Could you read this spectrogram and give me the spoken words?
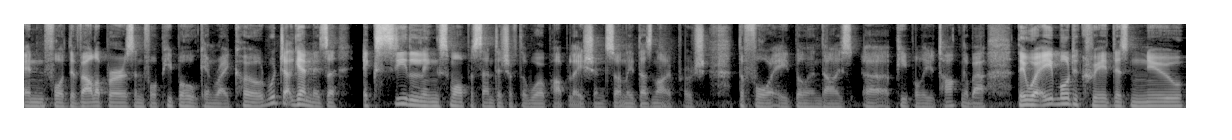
and for developers and for people who can write code which again is a exceedingly small percentage of the world population certainly does not approach the four eight billion dollars uh, people you're talking about. They were able to create this new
